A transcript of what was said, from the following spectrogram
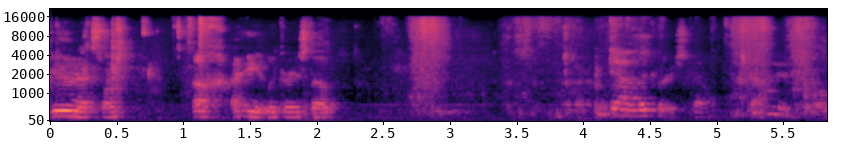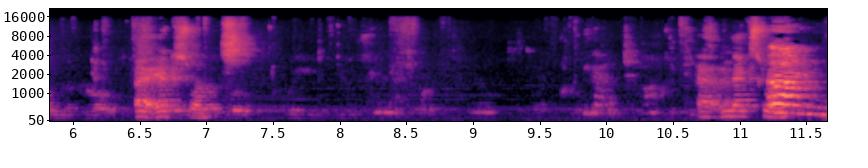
Do the next one. Ugh, I hate licorice though. Yeah, licorice though. Alright, next one. Uh, next one. Um.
